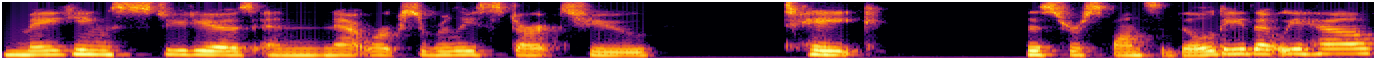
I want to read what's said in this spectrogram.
making studios and networks really start to take this responsibility that we have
